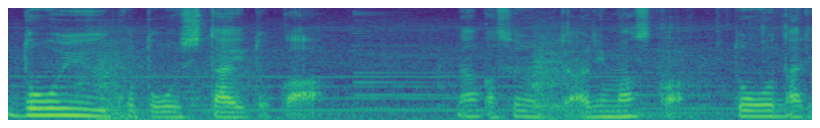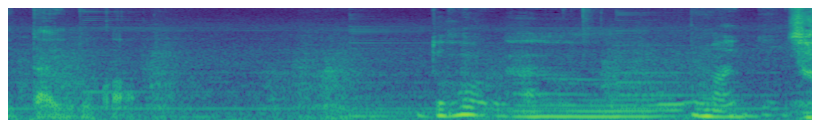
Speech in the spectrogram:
どういうことをしたいとかなんかそういうのってありますか？どうなりたいとか。どうあのーまあち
